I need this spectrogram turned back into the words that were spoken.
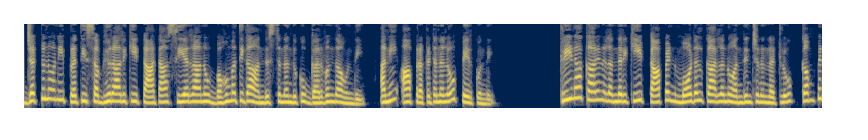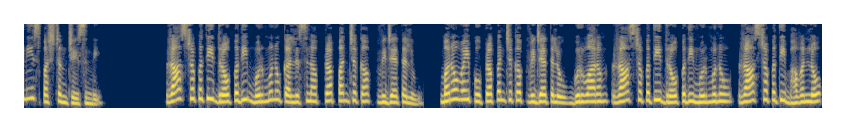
జట్టులోని ప్రతి సభ్యురాలికి టాటా సియర్రాను బహుమతిగా అందిస్తున్నందుకు గర్వంగా ఉంది అని ఆ ప్రకటనలో పేర్కొంది. క్రీడాకారిణులందరికీ టాప్ అండ్ మోడల్ కార్లను అందించనున్నట్లు కంపెనీ స్పష్టం చేసింది. రాష్ట్రపతి ద్రౌపది ముర్మును కలిసిన ప్రపంచకప్ విజేతలు. మరోవైపు ప్రపంచకప్ విజేతలు గురువారం రాష్ట్రపతి ద్రౌపది ముర్మును రాష్ట్రపతి భవన్లో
